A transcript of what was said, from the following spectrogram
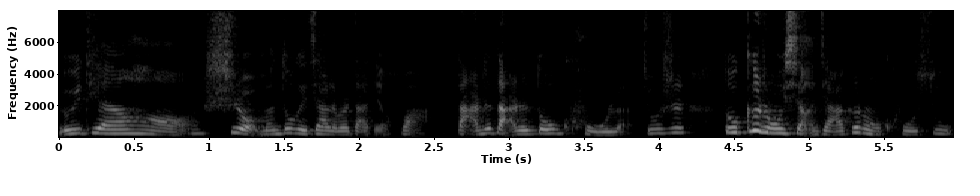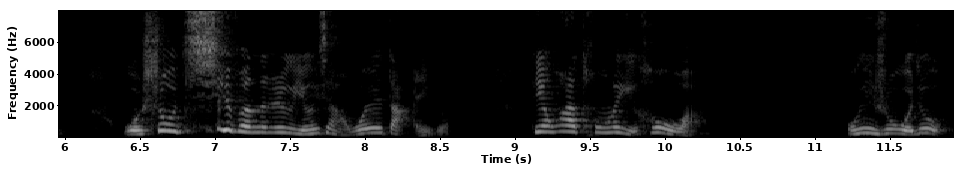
有一天哈，室友们都给家里边打电话，打着打着都哭了，就是都各种想家，各种哭诉。我受气氛的这个影响，我也打一个电话通了以后啊，我跟你说，我就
